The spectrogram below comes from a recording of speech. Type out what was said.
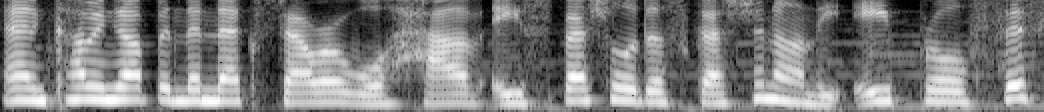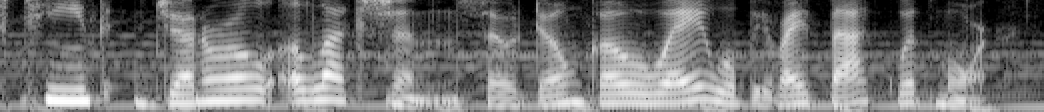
And coming up in the next hour, we'll have a special discussion on the April 15th general election. So don't go away. We'll be right back with more.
